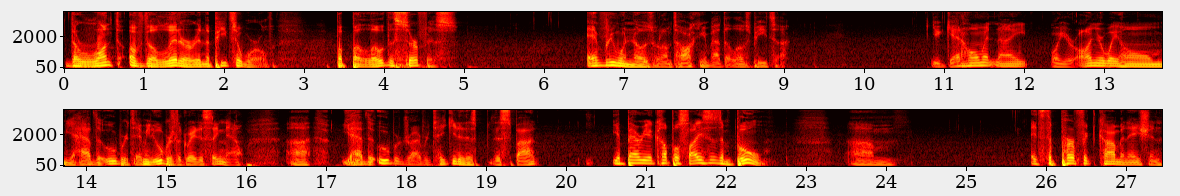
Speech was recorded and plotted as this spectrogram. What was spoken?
the runt of the litter in the pizza world. But below the surface, everyone knows what I'm talking about that loves pizza you get home at night or you're on your way home, you have the Uber. T- I mean, Uber's the greatest thing now. Uh, you have the Uber driver take you to this this spot. You bury a couple slices and boom. Um, it's the perfect combination,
